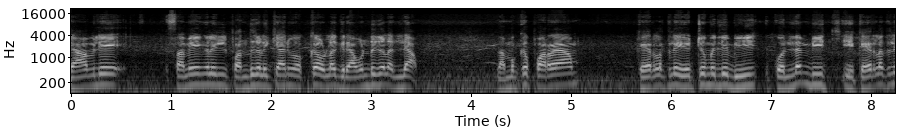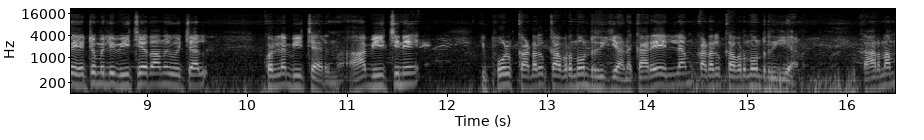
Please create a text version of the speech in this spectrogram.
രാവിലെ സമയങ്ങളിൽ പന്ത് കളിക്കാനും ഒക്കെ ഉള്ള ഗ്രൗണ്ടുകളെല്ലാം നമുക്ക് പറയാം കേരളത്തിലെ ഏറ്റവും വലിയ ബീ കൊല്ലം ബീച്ച് കേരളത്തിലെ ഏറ്റവും വലിയ ബീച്ച് ഏതാണെന്ന് ചോദിച്ചാൽ കൊല്ലം ബീച്ചായിരുന്നു. ആ ബീച്ചിനെ ഇപ്പോൾ കടൽ കവർന്നുകൊണ്ടിരിക്കുകയാണ്. കരയെല്ലാം കടൽ കവർന്നുകൊണ്ടിരിക്കുകയാണ്. കാരണം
